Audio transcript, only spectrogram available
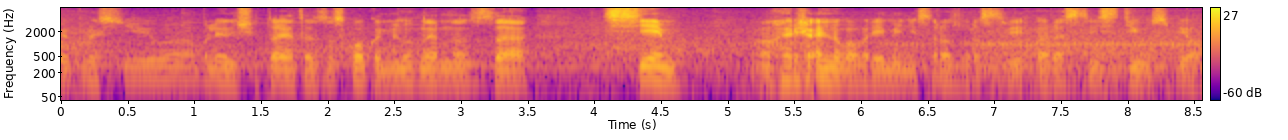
это красиво. Блин, считай, это за сколько? Минут, наверное, за 7 реального времени сразу расцве... расцвести успела.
